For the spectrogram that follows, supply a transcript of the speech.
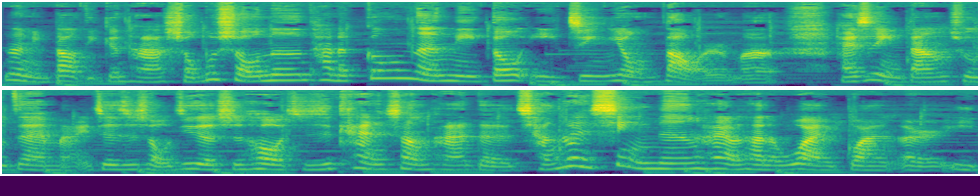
那你到底跟它熟不熟呢？它的功能你都已经用到了吗？还是你当初在买这只手机的时候，只是看上它的强悍性能，还有它的外观而已，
